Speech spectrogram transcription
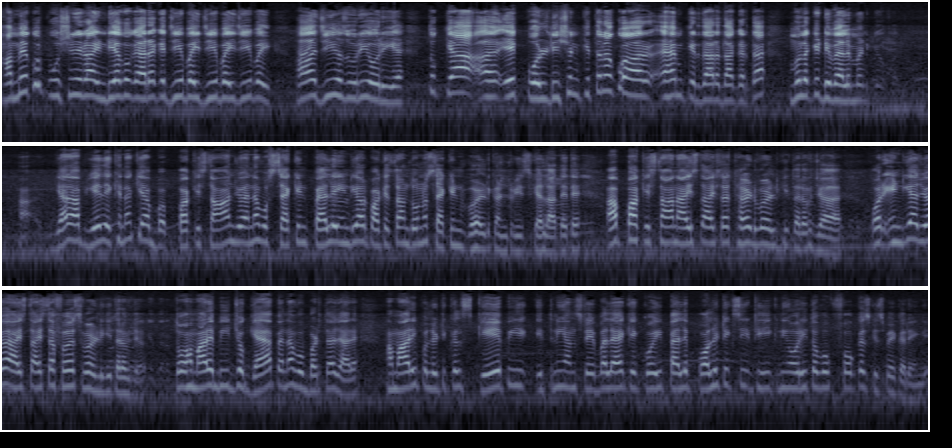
हमें कोई पूछ नहीं रहा इंडिया को कह रहा है कि जी भाई जी भाई जी भाई हाँ जी हजूरी हो रही है। तो क्या एक पॉलिटिशियन कितना को अहम किरदार अदा करता है? मुल्क की डिवेलपमेंट के ऊपर। यार आप ये देखें ना कि अब पाकिस्तान जो है ना वो सेकंड पहले इंडिया और पाकिस्तान दोनों सेकंड वर्ल्ड कंट्रीज़ कहलाते थे। अब पाकिस्तान आहिस्ता आहिस्ता थर्ड वर्ल्ड की तरफ़ जा रहा है और इंडिया जो है आहिस्ता आहिस्ता फ़र्स्ट वर्ल्ड की तरफ़ जा रहा है। तो हमारे बीच जो गैप है ना वो बढ़ता जा रहा है। हमारी पोलिटिकल स्केप ही इतनी अनस्टेबल है कि कोई पहले पॉलिटिक्स ही ठीक नहीं हो रही तो वो फोकस किस पे करेंगे?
